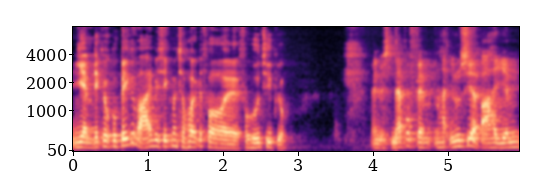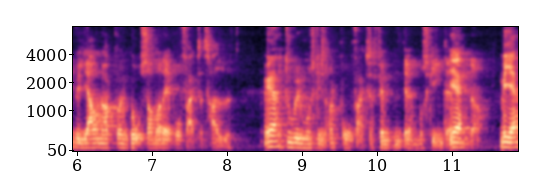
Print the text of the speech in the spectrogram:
jamen det kan jo gå begge veje, hvis ikke man tager højde for, øh, for hudtype jo. Men hvis den er på 15, her- nu siger jeg bare herhjemme, vil jeg jo nok på en god sommerdag bruge faktor 30. Ja. Og du vil måske nok bruge faktor 15, eller måske endda Ja. mindre. Men ja,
